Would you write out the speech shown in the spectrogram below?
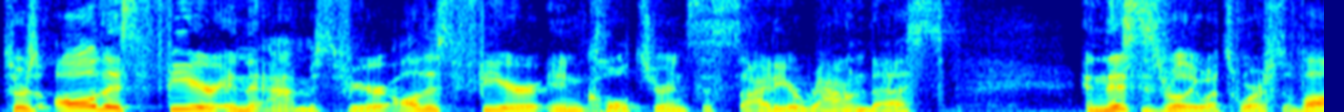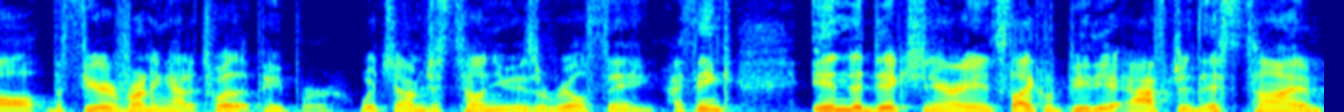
So there's all this fear in the atmosphere, all this fear in culture and society around us. And this is really what's worst of all the fear of running out of toilet paper, which I'm just telling you is a real thing. I think in the dictionary, encyclopedia, after this time,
